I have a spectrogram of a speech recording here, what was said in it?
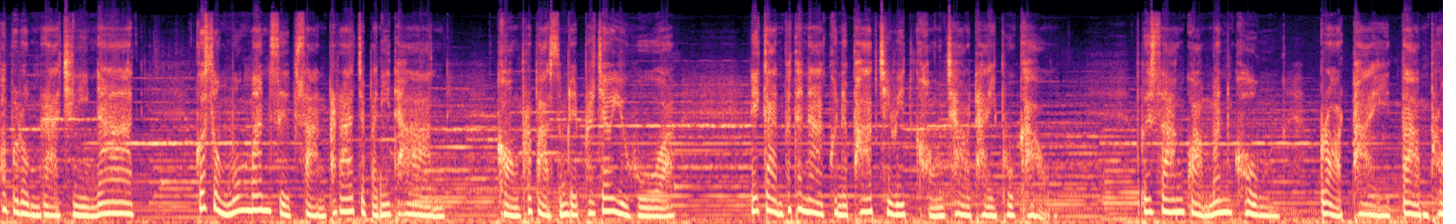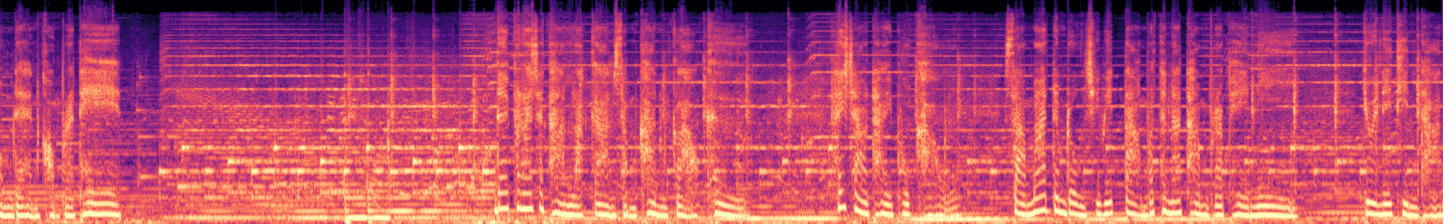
พระบรมราชินีนาถก็ทรงมุ่งมั่นสืบสารพระราชปณิธาน ของพระบาทสมเด็จพระเจ้าอยู่หัว ในการพัฒนาคุณภาพชีวิตของชาวไทยภูเขา พื่อสร้างความมั่นคง ปลอดภัยตามพรมแดนของประเทศ ได้พระราชทานหลักการสำคัญกล่าวคือ ให้ชาวไทยภูเขาสามารถดำรงชีวิตตามวัฒนธรรมประเพณี อยู่ในถิ่นฐาน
